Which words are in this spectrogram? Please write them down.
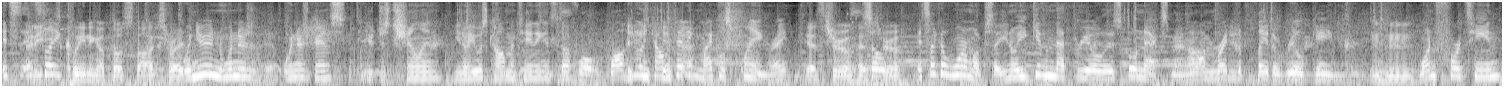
It's- and it's he's like- cleaning up those stocks, right? When you're in winners winners grants, you're just chilling. You know, he was commentating and stuff. Well, while he was commentating, Michael's playing, right? yeah, it's true. It's so true. it's like a warm-up set. You know, you give him that 3-0. Let's go next, man. I'm ready to play the real game. Mm-hmm. 114.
